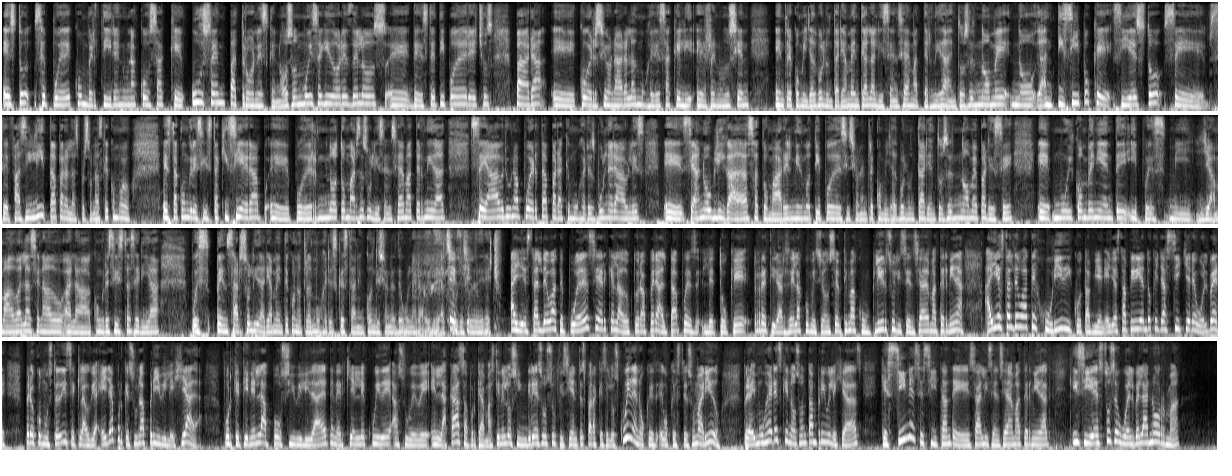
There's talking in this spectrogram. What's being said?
esto se puede convertir en una cosa que usen patrones que no son muy seguidores de los eh, de este tipo de derechos para eh, coercionar a las mujeres a que eh, renuncien entre comillas voluntariamente a la licencia de maternidad. Entonces no me no anticipo anticipo que si esto se, se facilita para las personas que como esta congresista quisiera eh, poder no tomarse su licencia de maternidad, se abre una puerta para que mujeres vulnerables eh, sean obligadas a tomar el mismo tipo de decisión, entre comillas, voluntaria. Entonces no me parece eh, muy conveniente y pues mi llamado a la Senado, a la congresista sería pues pensar solidariamente con otras mujeres que están en condiciones de vulnerabilidad sobre Es que su derecho. Ahí está el debate. Puede ser que la doctora Peralta pues le toque retirarse de la Comisión Séptima, cumplir su licencia de maternidad. Ahí está el debate jurídico también. Ella está pidiendo que ella sí quiere volver, pero como usted dice, Claudia, ella porque es una privilegiada, porque tiene la posibilidad de tener quien le cuide a su bebé en la casa, porque además tiene los ingresos suficientes para que se los cuiden o que, o que esté su marido. Pero hay mujeres que no son tan privilegiadas que sí necesitan de esa licencia de maternidad y si esto se vuelve la norma,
